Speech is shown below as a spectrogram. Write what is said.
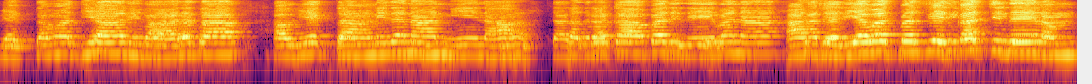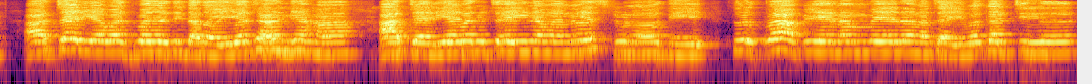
వ్యక్తమధ్యాని భారత అవ్యక్తాని ధనాన్యేన తత్ర కాపరిదేవన ఆశ్చర్యవత్ పశ్యతి కచ్చిదేనం. ఆశ్చర్యవద్ వదతి తదయ్య ఛాన్యః ఆశ్చర్యవత్ చైనమన్య శృణోతి శ్రుత్వాప్యేనం వేదన చైవ కచ్చిత్.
